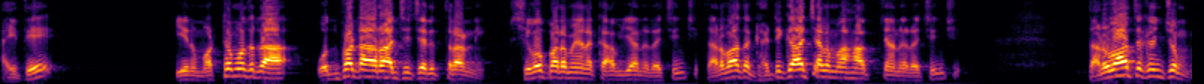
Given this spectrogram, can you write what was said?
అయితే ఈయన మొట్టమొదట ఉద్భటారాజ్య చరిత్రాన్ని శివపరమైన కావ్యాన్ని రచించి తర్వాత ఘటికాచల మహాత్మ్యాన్ని రచించి తర్వాత కొంచెం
